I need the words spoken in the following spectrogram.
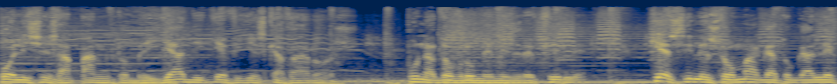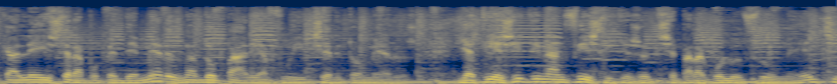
κόλλησες απάνω τον Μπριγιάντη και έφυγες καθαρός. Πού να το βρούμε εμείς ρε φίλε; Και έστειλε στο μάγκα τον καλέ καλέ ύστερα από πέντε μέρες να το πάρει αφού ήξερε το μέρος. Γιατί εσύ την ανθίστηκες ότι σε παρακολουθούμε, έτσι.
